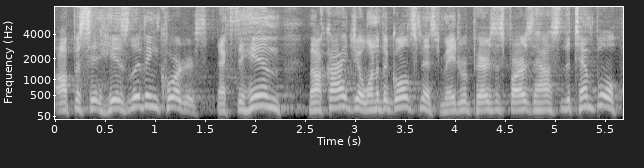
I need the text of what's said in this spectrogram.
opposite his living quarters. Next to him, Malchijah, one of the goldsmiths, made repairs as far as the house of the temple,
